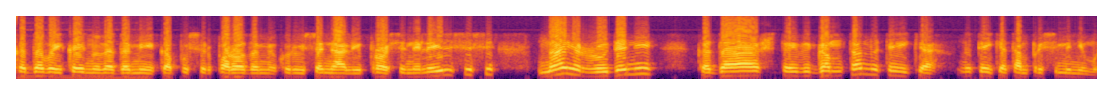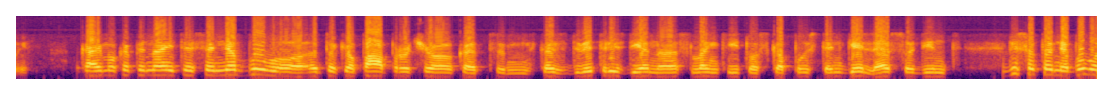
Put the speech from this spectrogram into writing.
kada vaikai nuvedami į kapus ir parodomi, kurių seneliai proseneliai ilsisi. Na ir rudenį, kada štai gamta nuteikia, nuteikia tam prisiminimui. Kaimo kapinaitėse nebuvo tokio papročio, kad kas dvi, tris dienas lankytos kapus, ten gėlės sodint. Viso to nebuvo,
